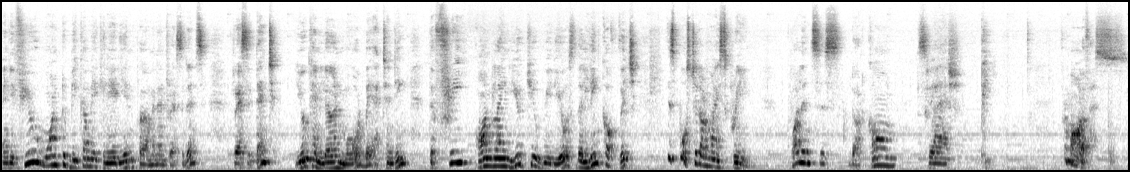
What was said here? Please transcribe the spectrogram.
And if you want to become a Canadian permanent resident, resident, you can learn more by attending the free online YouTube videos, the link of which is posted on my screen paulinsis.com slash p. From all of us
